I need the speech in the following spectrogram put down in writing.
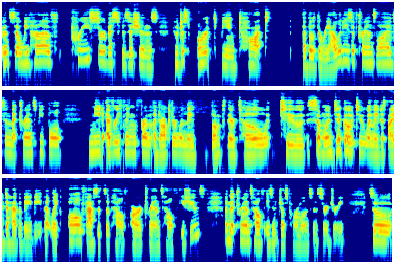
And so, we have pre service physicians who just aren't being taught about the realities of trans lives and that trans people need everything from a doctor when they bump their toe to someone to go to when they decide to have a baby. That, like, all facets of health are trans health issues, and that trans health isn't just hormones and surgery. So,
